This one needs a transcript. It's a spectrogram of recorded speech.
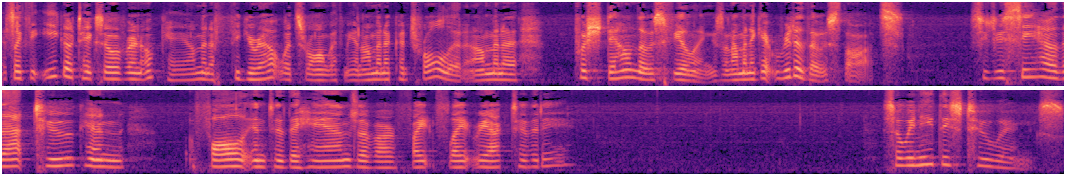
It's like the ego takes over and, okay, I'm going to figure out what's wrong with me and I'm going to control it and I'm going to push down those feelings and I'm going to get rid of those thoughts. So, do you see how that too can fall into the hands of our fight flight reactivity? So, we need these two wings.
